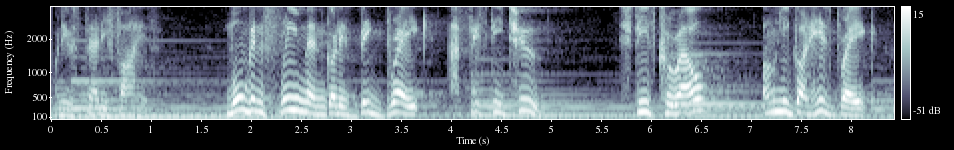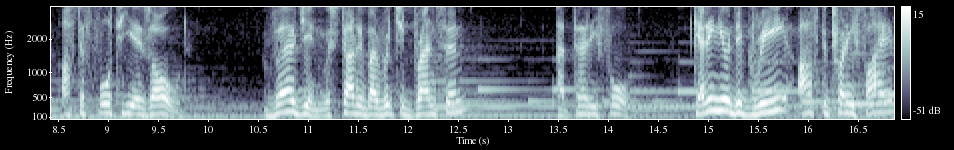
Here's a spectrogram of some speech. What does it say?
when he was 35. Morgan Freeman got his big break at 52. Steve Carell only got his break after 40 years old. Virgin was started by Richard Branson at 34. Getting your degree after 25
